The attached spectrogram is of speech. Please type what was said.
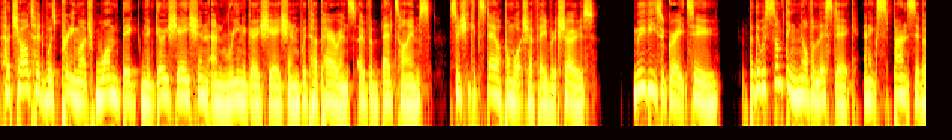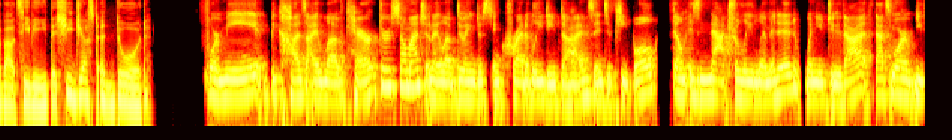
her childhood was pretty much one big negotiation and renegotiation with her parents over bedtimes so she could stay up and watch her favourite shows. Movies were great too, but there was something novelistic and expansive about TV that she just adored. For me, because I love characters so much and I love doing just incredibly deep dives into people, film is naturally limited when you do that. That's more you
